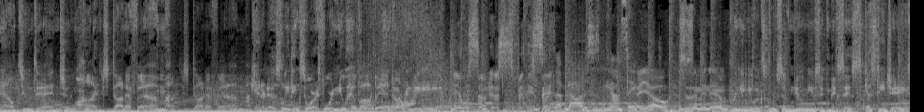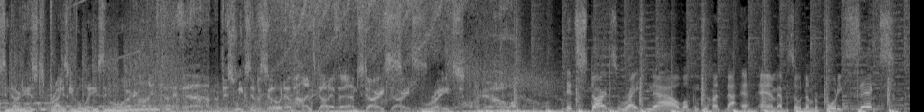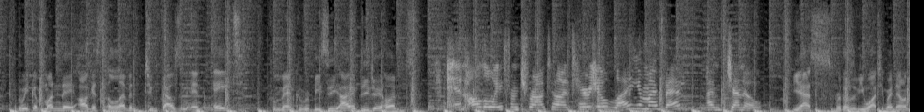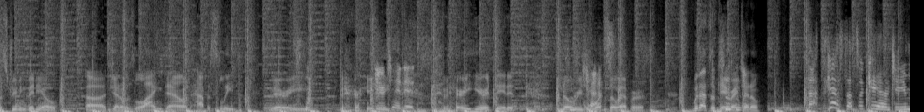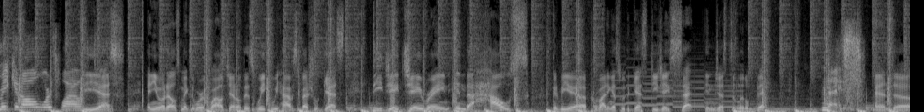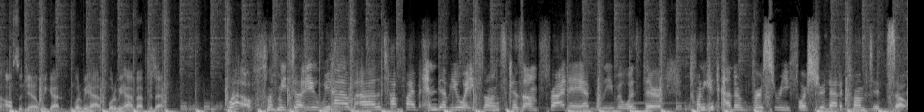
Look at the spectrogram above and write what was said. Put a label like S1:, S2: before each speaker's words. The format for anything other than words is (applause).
S1: now tuned in to Hunt.fm. Hunt.fm, Canada's leading source for new hip hop and R&B.
S2: Hey, what's up? Yo, this is 50 Cent.
S3: What's up, y'all? This is Beyonce.
S4: Hey yo, this is Eminem.
S1: Bringing you exclusive new music mixes, guest DJs and artists, prize giveaways, and more. Hunt.fm. This week's episode of Hunt.fm starts, starts right now.
S5: It starts right now. Welcome to Hunt.fm, episode number 46 for the week of Monday, August 11th, 2008. From Vancouver, BC, I am DJ Hunt.
S6: And all the way from Toronto, Ontario, lying in my bed, I'm Jeno.
S5: Yes, for those of you watching right now on the streaming video, uh, Jenna was lying down, half asleep, very, (laughs) very
S6: Irritated. (laughs)
S5: very irritated for no reason
S6: Yes.
S5: whatsoever. But that's okay, right, (laughs) Jeno?
S6: That's yes, that's okay, Hunter. You make it all worthwhile.
S5: Yes. And you know what else makes it worthwhile, Jeno? This week we have special guest DJ J-Reign in the house. Going to be uh, providing us with a guest DJ set in just a little bit.
S6: Nice.
S5: And uh, also, Jenna, we got what do we have? What do we have after that?
S6: Well, (laughs) let me tell you, we have uh, the top five NWA songs because on Friday, I believe it was their 20th anniversary for Straight Outta Compton. So,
